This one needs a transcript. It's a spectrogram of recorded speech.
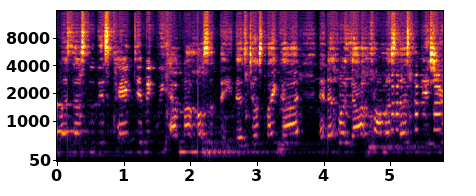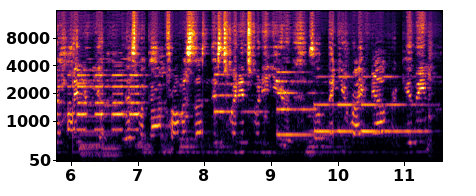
blessed us through this pandemic. We have not lost a thing. That's just like God. And that's what God promised us this year. Hallelujah. That's what God promised us in this 2020 year. So thank you right now for giving.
